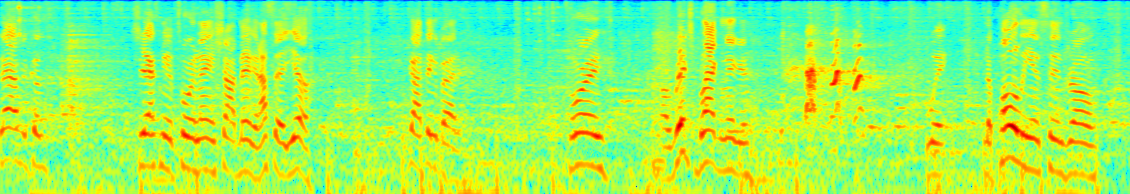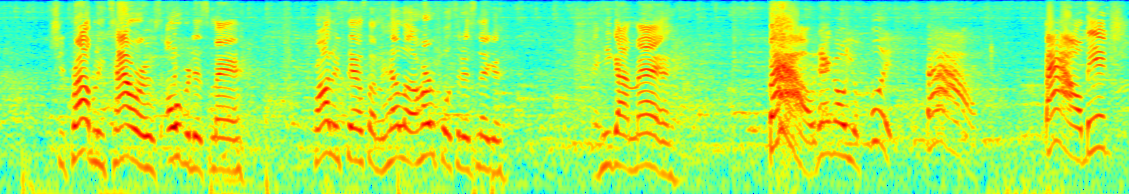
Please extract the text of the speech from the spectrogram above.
laughing because she asked me if Tory Lanez shot Megan. I said, yeah. You gotta think about it. Tory, a rich black nigga with Napoleon syndrome. She probably towers over this man. Probably said something hella hurtful to this nigga. And he got mad. Bow! There go your foot. Bow! Bow, bitch!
